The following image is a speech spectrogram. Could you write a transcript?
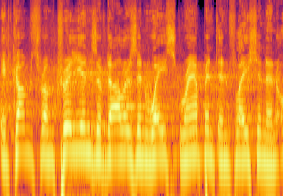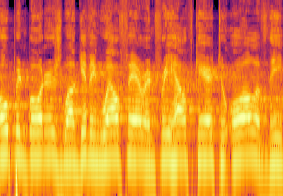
It comes from trillions of dollars in waste, rampant inflation, and open borders while giving welfare and free health care to all of the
